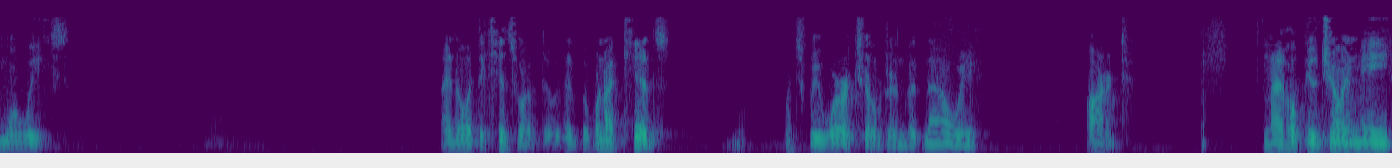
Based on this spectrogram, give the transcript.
Two more weeks. I know what the kids want to do with it, but we're not kids. Once we were children, but now we aren't. And I hope you'll join me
